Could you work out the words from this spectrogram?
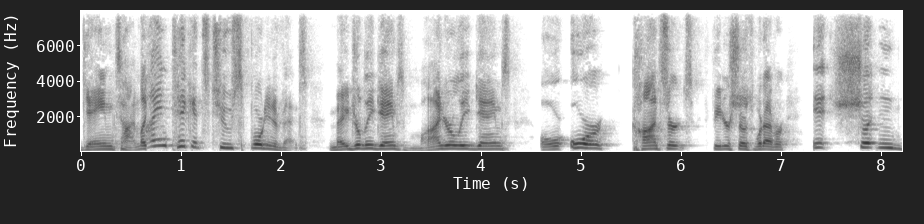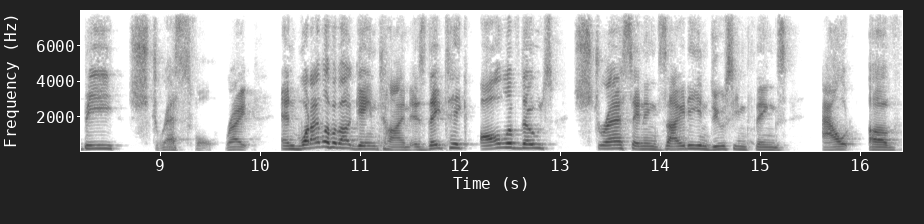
Gametime. Like buying tickets to sporting events, major league games, minor league games, or or concerts, theater shows, whatever. It shouldn't be stressful, right? And what I love about Gametime is they take all of those stress and anxiety inducing things out of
